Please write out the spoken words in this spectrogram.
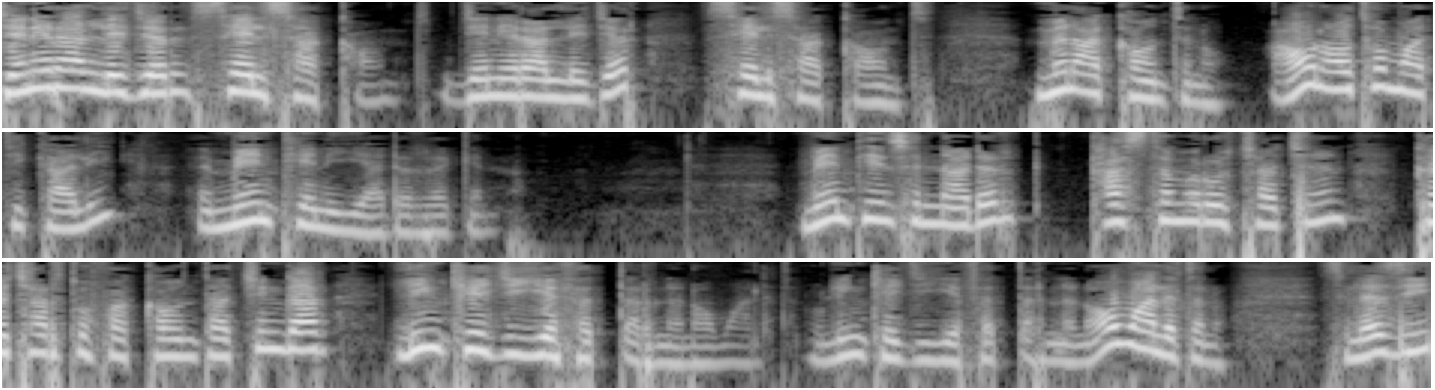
general ledger sales account general ledger sales account ምን account ነው? አሁን automatically maintain እያደረግን ነው። maintain ስናደርግ customer ኦቻችንን ከ chart of account ኣችን ጋር linkage እየፈጠርን ነው ማለት ነው። linkage እየፈጠርን ነው ማለት ነው። ስለዚህ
